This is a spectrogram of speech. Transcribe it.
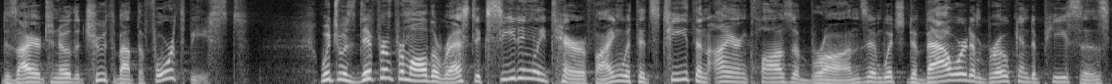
desired to know the truth about the fourth beast, which was different from all the rest, exceedingly terrifying, with its teeth and iron claws of bronze, and which devoured and broke into pieces,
